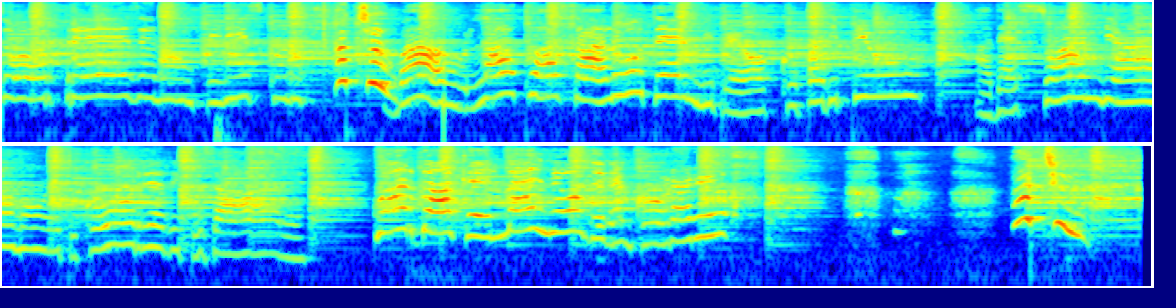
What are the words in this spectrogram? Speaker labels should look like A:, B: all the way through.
A: sorprese non finiscono.
B: Acciù!
A: Wow, la tua salute mi preoccupa di più. Adesso andiamo e tu corri a riposare. Guarda che il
